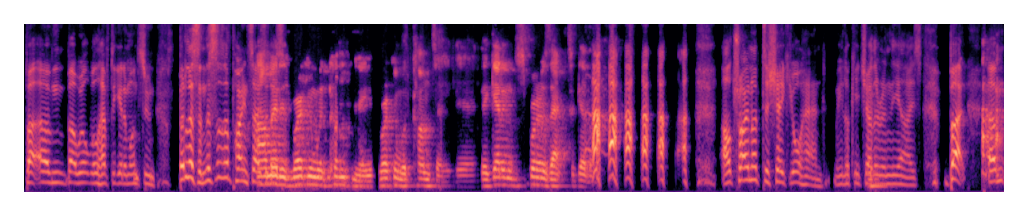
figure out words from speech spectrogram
But um, but we'll we'll have to get him on soon. But listen, this is a pint sized. Ahmed is working with Conte. Working with Conte. They're, they're getting the Spurs act together. I'll try not to shake your hand. We look each other in the eyes. But um,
